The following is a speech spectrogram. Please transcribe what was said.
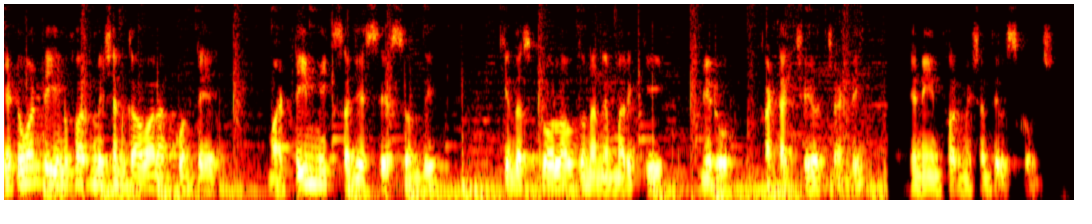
ఎటువంటి ఇన్ఫర్మేషన్ కావాలనుకుంటే మా టీం మీకు సజెస్ట్ చేస్తుంది. కింద స్క్రోల్ అవుతున్న నెంబర్కి మీరు కాంటాక్ట్ చేయొచ్చండి. ఎనీ ఇన్ఫర్మేషన్ తెలుసుకోవచ్చు.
